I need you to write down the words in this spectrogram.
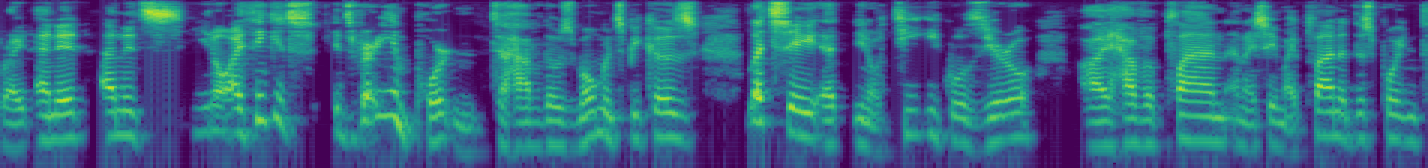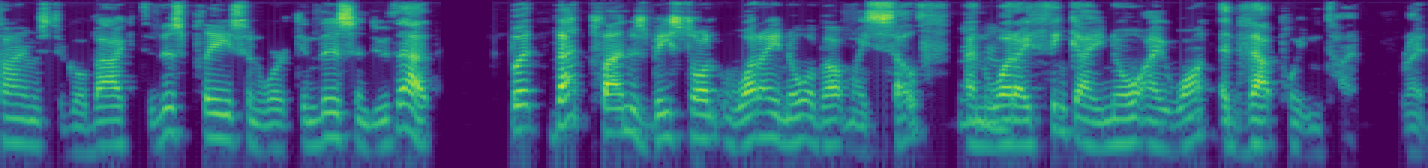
right? And it and it's you know I think it's it's very important to have those moments because let's say at you know t equals zero, I have a plan and I say my plan at this point in time is to go back to this place and work in this and do that. But that plan is based on what I know about myself and Mm-hmm. what I think I know I want at that point in time. Right.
